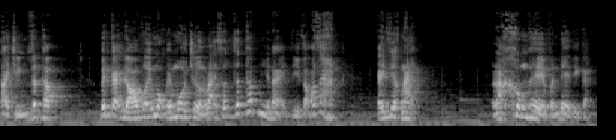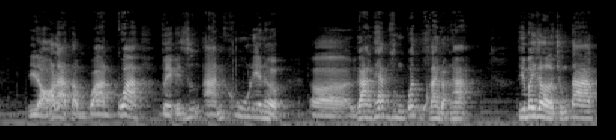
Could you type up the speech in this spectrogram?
tài chính rất thấp. Bên cạnh đó với một cái môi trường lãi suất rất thấp như này thì rõ ràng cái việc này là không hề vấn đề gì cả. Thì đó là tổng quan qua về cái dự án khu liên hợp uh, gang thép Dung Quất giai đoạn 2. Thì bây giờ chúng ta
